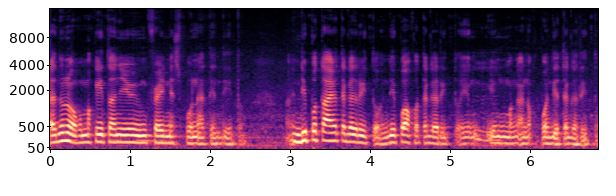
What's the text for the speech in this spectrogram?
I don't know kung makita niyo yung fairness po natin dito. Hindi po tayo taga rito, hindi po ako taga rito, yung yung mga anak ko po hindi taga rito.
